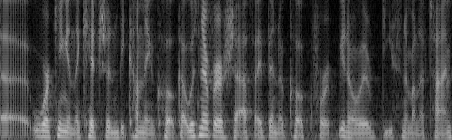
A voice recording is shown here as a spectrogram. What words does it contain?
uh, working in the kitchen, becoming a cook. I was never a chef. I've been a cook for, you know, a decent amount of time.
